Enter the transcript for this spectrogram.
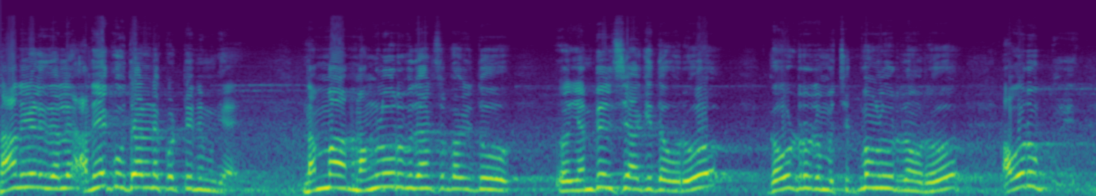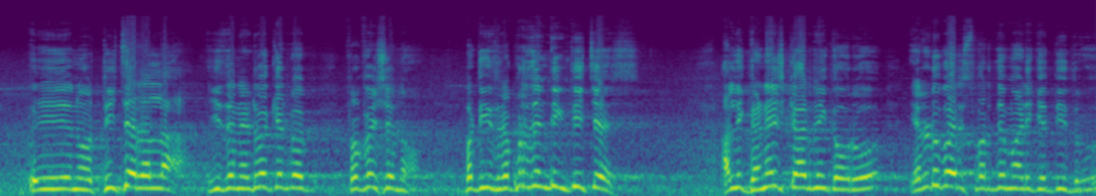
ನಾನು ಹೇಳಿದಲ್ಲಿ ಅನೇಕ ಉದಾಹರಣೆ ಕೊಟ್ಟೆ ನಿಮಗೆ. ನಮ್ಮ ಮಂಗಳೂರು ವಿಧಾನಸಭಾ ಇದು ಎಂ ಪಿ ಎಲ್ ಸಿ ಆಗಿದ್ದವರು, ಗೌಡ್ರು ನಮ್ಮ ಚಿಕ್ಕಮಗಳೂರಿನವರು, ಅವರು ಏನು ಟೀಚರ್ ಅಲ್ಲ is an advocate by profession but is representing teachers ಅಲ್ಲಿ ಗಣೇಶ್ ಕಾರ್ನಿಕ್ ಅವರು ಎರಡು ಬಾರಿ ಸ್ಪರ್ಧೆ ಮಾಡಿ ಗೆದ್ದಿದ್ರು.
